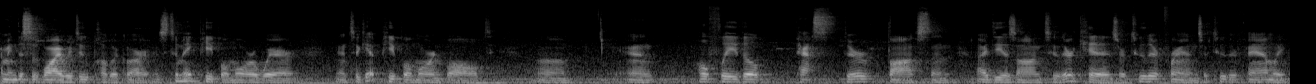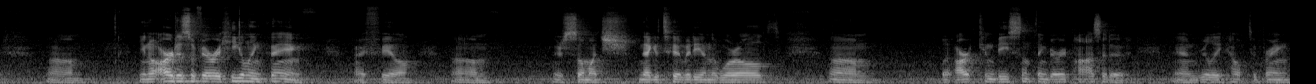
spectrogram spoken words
I mean, this is why we do public art, is to make people more aware and to get people more involved. Um, and hopefully they'll pass their thoughts and ideas on to their kids or to their friends or to their family. Um, you know, art is a very healing thing, I feel. Um, there's so much negativity in the world, um, but art can be something very positive and really help to bring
